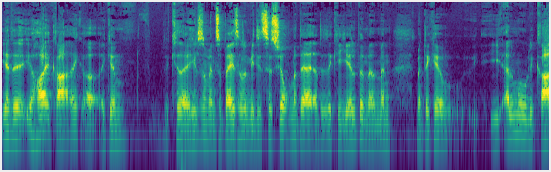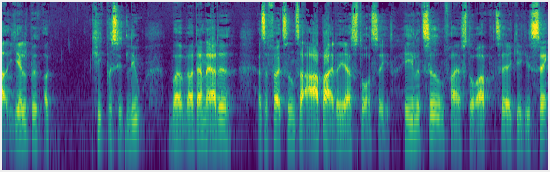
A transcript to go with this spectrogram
Ja, det i høj grad, ikke? Og igen, det er ked af, at jeg hele tiden vender tilbage til det meditation, men det er det, det kan hjælpe med, men, men det kan jo i al mulig grad hjælpe at kigge på sit liv. Hvor- Hvordan er det? Altså før i tiden, så arbejdede jeg stort set hele tiden, fra jeg stod op til jeg gik i seng.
